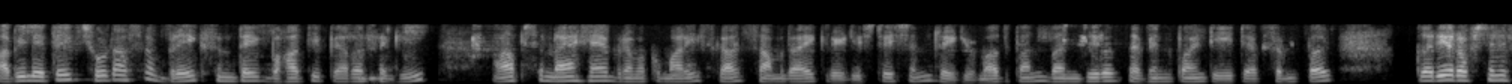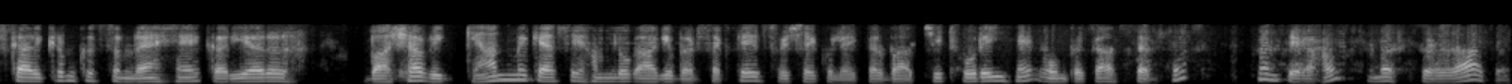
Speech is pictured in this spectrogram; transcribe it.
अभी लेते हैं एक छोटा सा ब्रेक सुनते एक बहुत ही प्यारा सा गीत। आप सुन रहे हैं ब्रह्म कुमारी का सामुदायिक radio station radio Madhuban one zero seven point eight F पर। करियर ऑप्शन इस कार्यक्रम को सुन रहे हैं। करियर भाषा विज्ञान में कैसे हम लोग आगे बढ़ सकते हैं इस विषय को लेकर बातचीत हो रही है। ओम प्रकाश सर से सुनते रहो मस्त रात।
